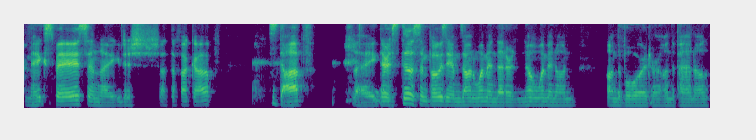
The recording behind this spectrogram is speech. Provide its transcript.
make space and like just shut the fuck up stop like there's still symposiums on women that are no women on on the board or on the panel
